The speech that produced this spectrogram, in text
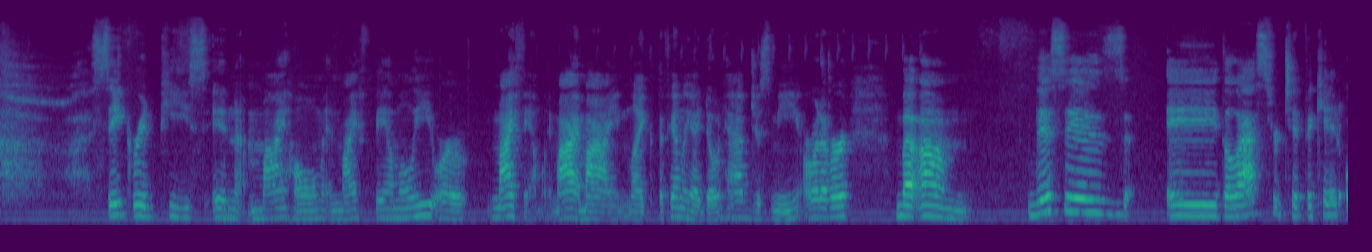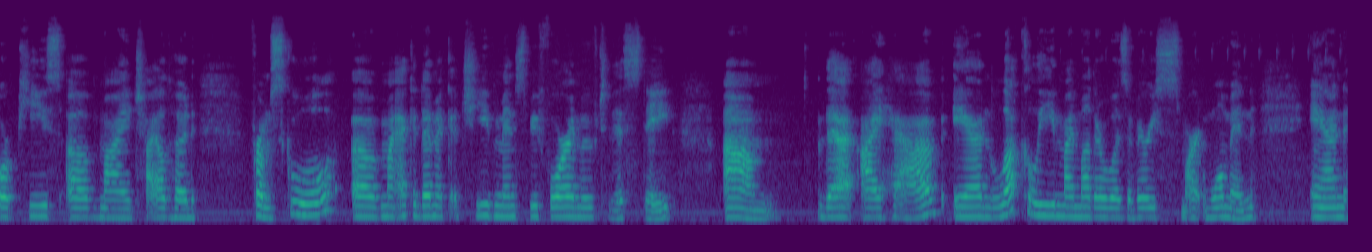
sacred piece in my home and my family or my family, my mine, like the family I don't have, just me or whatever. But um, this is a the last certificate or piece of my childhood from school of my academic achievements before I moved to this state um, that I have. And luckily, my mother was a very smart woman. And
